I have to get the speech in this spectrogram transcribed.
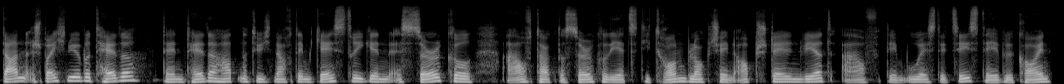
Dann sprechen wir über Tether denn Tether hat natürlich nach dem gestrigen Circle-Auftakt, dass Circle jetzt die Tron-Blockchain abstellen wird auf dem USDC-Stablecoin,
